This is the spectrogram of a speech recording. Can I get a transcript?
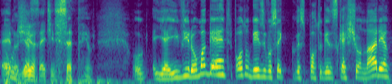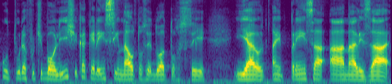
é no dia dia. 7 de setembro. E aí virou uma guerra entre portugueses. E você, os portugueses questionarem a cultura futebolística, querer ensinar o torcedor a torcer e a, a imprensa a analisar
